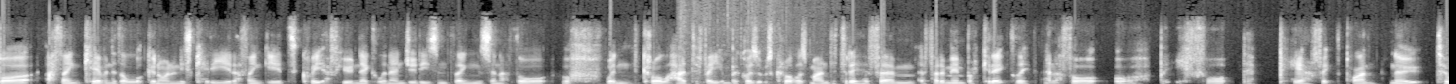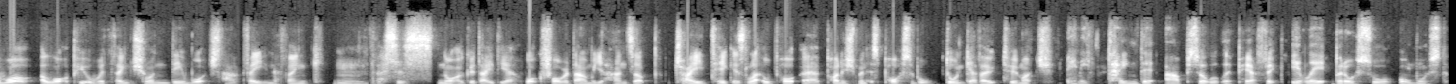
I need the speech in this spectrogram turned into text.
But I think Kevin had a lot going on in his career. I think he had quite a few niggling injuries and things, and I thought, oh, when Crolla had to fight him because it was Crolla's mandatory, if um, if I remember correctly, and I thought, oh, but he fought the perfect plan. Now, to what a lot of people would think, Sean, they watch that fight and they think, mm, this is not a good idea. Walk forward that with your hands up try take as little po- uh, punishment as possible. Don't give out too much. And he timed it absolutely perfect. He let Barroso almost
